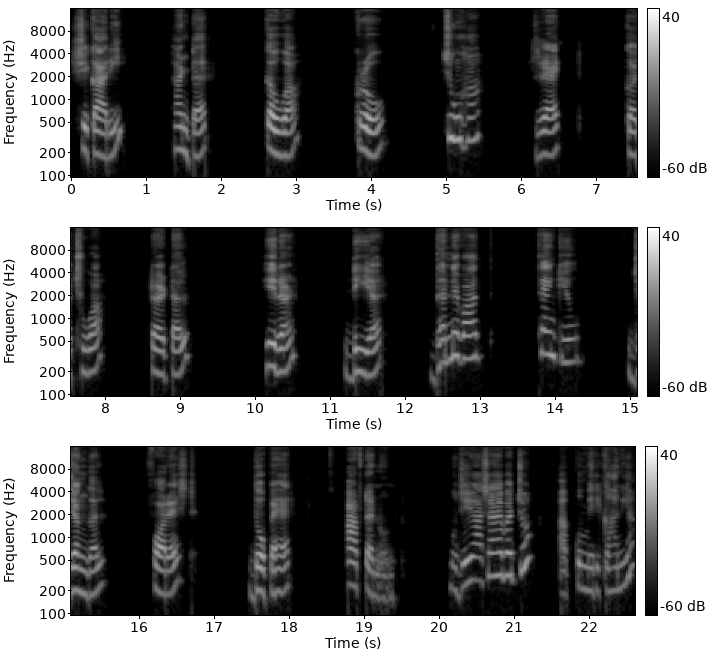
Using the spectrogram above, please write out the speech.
शिकारी, हंटर कौआ क्रो चूहा, रैट, कछुआ, टर्टल हिरण, डियर, धन्यवाद, थैंक यू, जंगल, फॉरेस्ट, दोपहर, आफ्टरनून। मुझे आशा है बच्चों, आपको मेरी कहानियाँ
